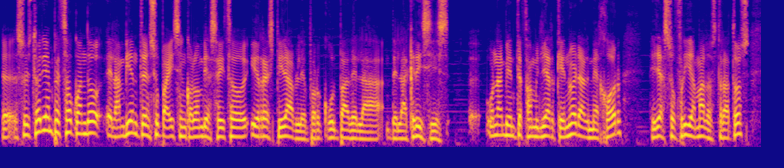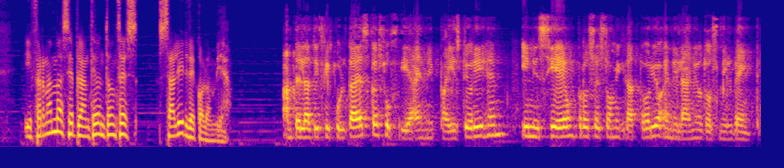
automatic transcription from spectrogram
Eh, su historia empezó cuando el ambiente en su país, en Colombia, se hizo irrespirable por culpa de la, de la crisis. Eh, un ambiente familiar que no era el mejor, ella sufría malos tratos y Fernanda se planteó entonces salir de Colombia. Ante las dificultades que sufría en mi país de origen, inicié un proceso migratorio en el año 2020,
